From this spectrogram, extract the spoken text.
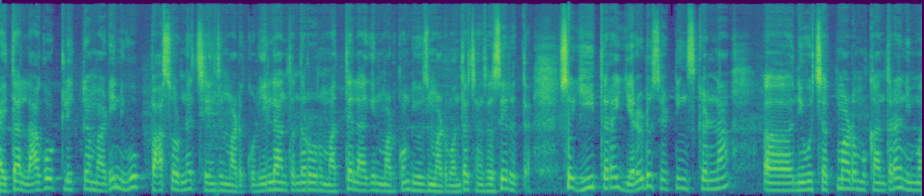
ಆಯಿತಾ? ಲಾಗೌಟ್ ಕ್ಲಿಕ್ನ ಮಾಡಿ ನೀವು ಪಾಸ್ವರ್ಡ್ನ ಚೇಂಜ್ ಮಾಡ್ಕೊಳ್ಳಿ. ಇಲ್ಲ ಅಂತಂದ್ರೆ ಅವ್ರು ಮತ್ತೆ ಲಾಗಿನ್ ಮಾಡ್ಕೊಂಡು ಯೂಸ್ ಮಾಡುವಂಥ ಚಾನ್ಸಸ್ ಇರುತ್ತೆ. ಸೊ ಈ ಥರ ಎರಡು ಸೆಟ್ಟಿಂಗ್ಸ್ಗಳನ್ನ ನೀವು ಚೆಕ್ ಮಾಡೋ ಮುಖಾಂತರ ನಿಮ್ಮ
